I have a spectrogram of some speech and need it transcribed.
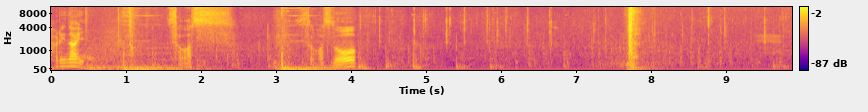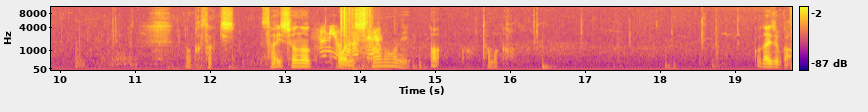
足りない。探す。探すぞなんかさっきし最初の方に下の方にあ弾か。これ大丈夫か？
